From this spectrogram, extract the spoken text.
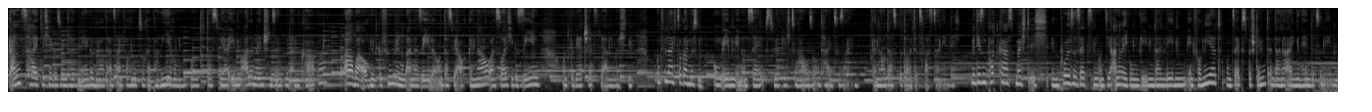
ganzheitlicher Gesundheit mehr gehört, als einfach nur zu reparieren und dass wir eben alle Menschen sind mit einem Körper, aber auch mit Gefühlen und einer Seele und dass wir auch genau als solche gesehen und gewertschätzt werden möchten und vielleicht sogar müssen, um eben in uns selbst wirklich zu Hause und heil zu sein. Genau das bedeutet Swasta nämlich. Mit diesem Podcast möchte ich Impulse setzen und dir Anregungen geben, dein Leben informiert und selbstbestimmt in deine eigenen Hände zu nehmen.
